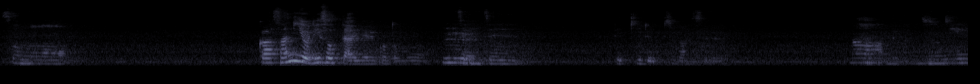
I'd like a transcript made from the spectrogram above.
そのお母さんに寄り添ってあげることも全然できる気がする。なって感じ、ね。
